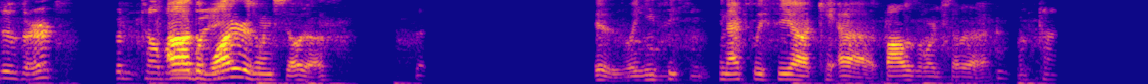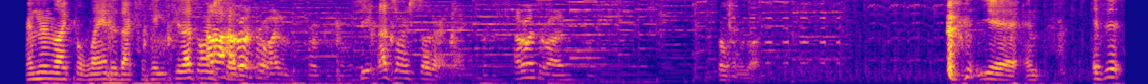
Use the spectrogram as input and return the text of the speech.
desserts. Couldn't tell by Uh, the the water is orange soda. It is like you can see, you can actually see uh, ca- uh bottles of orange soda, That's kind and then like the land is actually see that's orange Uh, how do I soda. throw items? See, that's orange soda right there. How do I throw items? Throw things up. yeah, and is it?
